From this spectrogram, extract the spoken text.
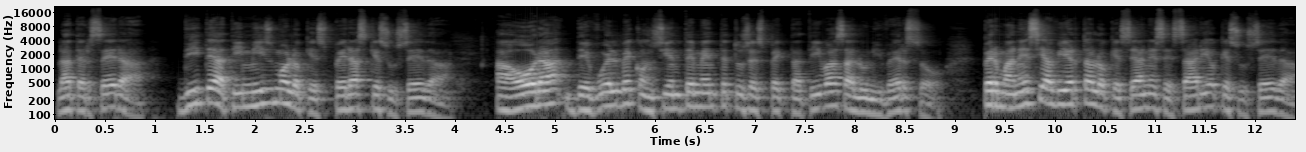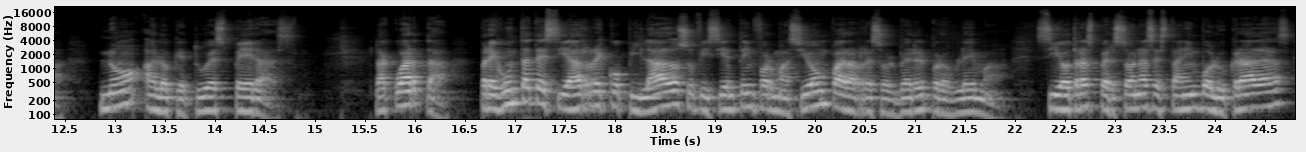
La tercera, dite a ti mismo lo que esperas que suceda. Ahora devuelve conscientemente tus expectativas al universo. Permanece abierto a lo que sea necesario que suceda, no a lo que tú esperas. La cuarta, pregúntate si has recopilado suficiente información para resolver el problema. Si otras personas están involucradas,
